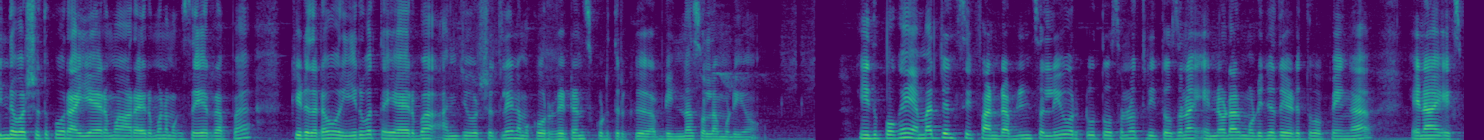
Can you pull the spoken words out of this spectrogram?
இந்த வருஷத்துக்கு ஒரு ஐயாயிரமோ ஆறாயிரமோ நமக்கு சேர்றப்ப கிட்டத்தட்ட ஒரு இருபத்தையாயிரரூபா அஞ்சு வருஷத்துலேயே நமக்கு ஒரு ரிட்டர்ன்ஸ் கொடுத்துருக்கு அப்படின்னு தான் சொல்ல முடியும். இது போக எமர்ஜென்சி ஃபண்ட் அப்படின்னு சொல்லி ஒரு டூ தௌசண்டோ த்ரீ தௌசண்டோ என்னோட முடிஞ்சதை எடுத்து வைப்பேங்க. ஏன்னா எக்ஸ்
